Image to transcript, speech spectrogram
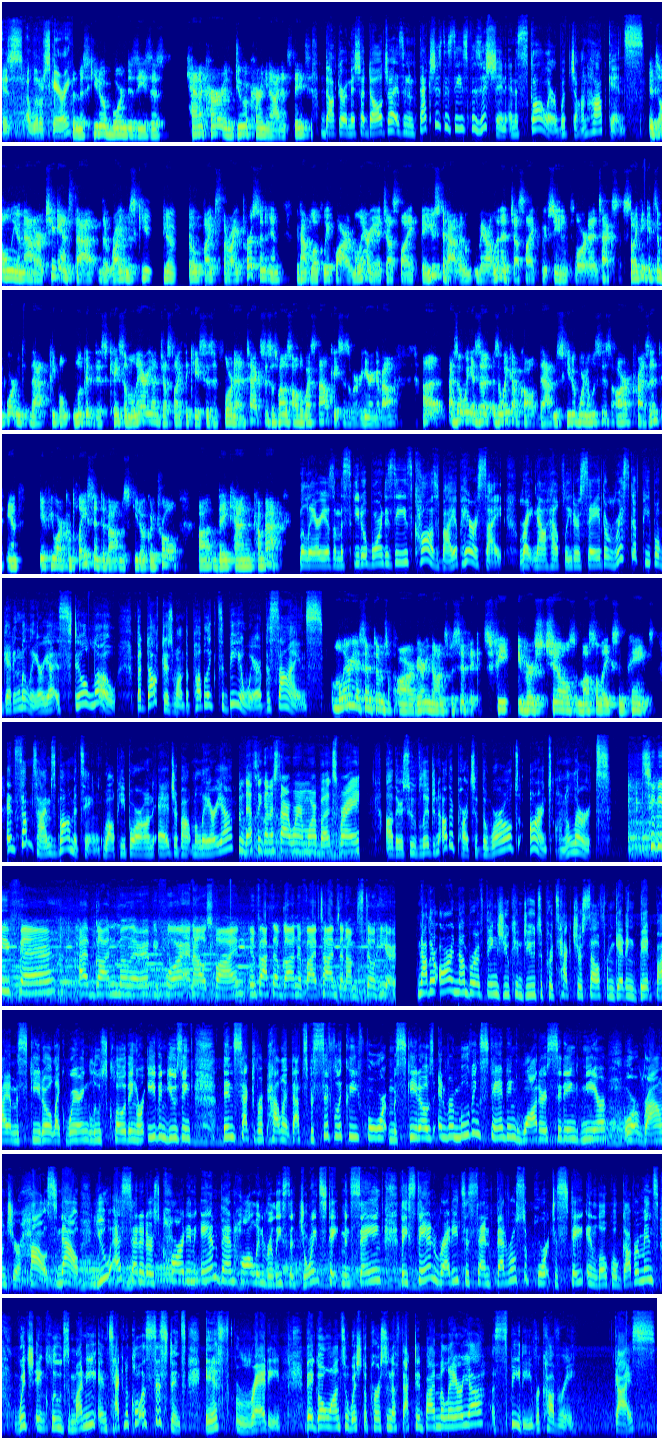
is a little scary. The mosquito-borne diseases can occur and do occur in the United States. Dr. Amesh Adalja is an infectious disease physician and a scholar with John Hopkins. It's only a matter of chance that the right mosquito bites the right person and you have locally acquired malaria, just like they used to have in Maryland and just like we've seen in Florida and Texas. So I think it's important that people look at this case of malaria, just like the cases in Florida and Texas, as well as all the West Nile cases that we're hearing about, uh, as, a, as, a, as a wake up call that mosquito borne illnesses are present. And if you are complacent about mosquito control, uh, they can come back. Malaria is a mosquito borne disease caused by a parasite. Right now, health leaders say the risk of people getting malaria is still low, but doctors want the public to be aware of the signs. Malaria symptoms are very nonspecific. It's fevers, chills, muscle aches, and pains. And sometimes vomiting. While people are on edge about malaria, I'm definitely going to start wearing more bug spray. Others who've lived in other parts of the world aren't on alerts. To be fair, I've gotten malaria before and I was fine. In fact, I've gotten it five times and I'm still here. Now, there are a number of things you can do to protect yourself from getting bit by a mosquito, like wearing loose clothing or even using insect repellent that's specifically for mosquitoes and removing standing water sitting near or around your house. Now, U.S. Senators Cardin and Van Hollen released a joint statement saying they stand ready to send federal support to state and local governments, which includes money and technical assistance if ready. They go on to wish the person affected by by malaria, a speedy recovery. Guys,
